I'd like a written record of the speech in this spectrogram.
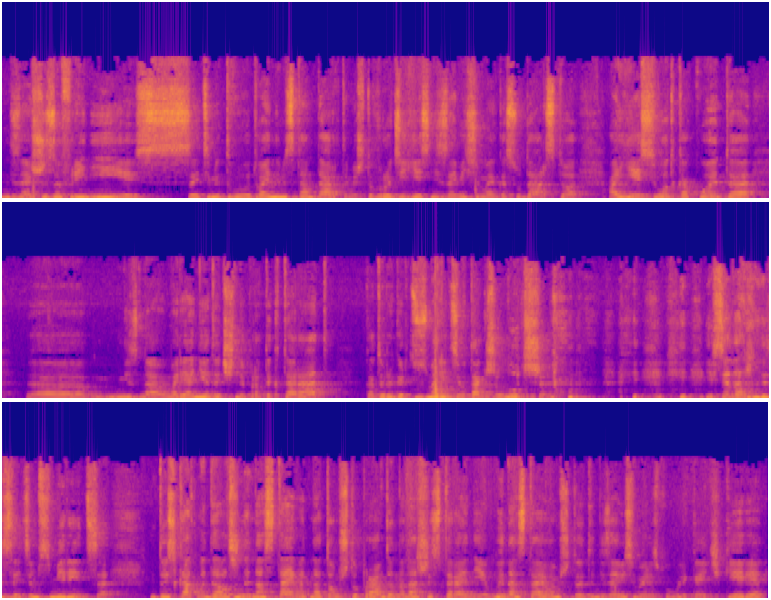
не знаю, шизофренией, с этими двойными стандартами, что вроде есть независимое государство, а есть вот какой-то, э, не знаю, марионеточный протекторат, который говорит, ну смотрите, вот так же лучше, и все должны с этим смириться. То есть как мы должны настаивать на том, что правда на нашей стороне? Мы настаиваем, что это независимая республика Ичкерия.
